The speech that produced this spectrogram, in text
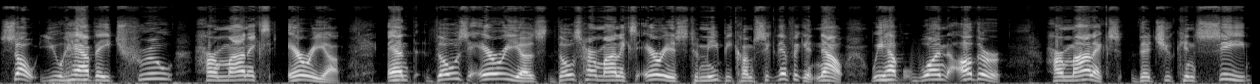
so you have a true harmonics area. And those areas those harmonics areas to me become significant. Now we have one other harmonics that you can see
